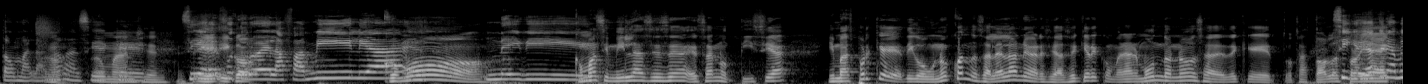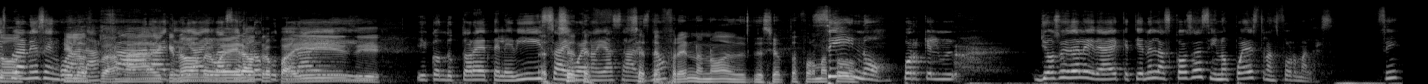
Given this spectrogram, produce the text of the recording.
Tómala, ¿no? No, Así no de que. manches. Sí, Y- el y futuro de la familia. ¿Cómo? Navy. ¿Cómo asimilas esa, esa noticia? Y más porque, digo, uno cuando sale de la universidad se quiere comer al mundo, ¿no? O sea, desde que, o sea, todos los Sí, yo proyectos. ya tenía mis planes en y los- Guadalajara. ajá, de que yo no, ya me iba voy a ir a otro país y, y... y conductora de Es que Televisa. y bueno, te- ya sabes, Se te ¿no? frena, ¿no? De, de cierta forma Sí, todo. no, porque el- yo soy de la idea de que tienes las cosas y no puedes, transfórmalas. ¿Sí?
